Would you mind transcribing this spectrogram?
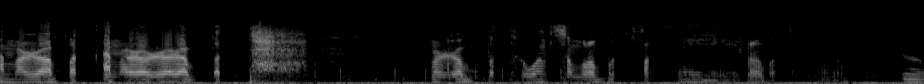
I'm a robot. I'm a robot. I'm a robot who wants some robot. Fuck me, robot. Oh.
